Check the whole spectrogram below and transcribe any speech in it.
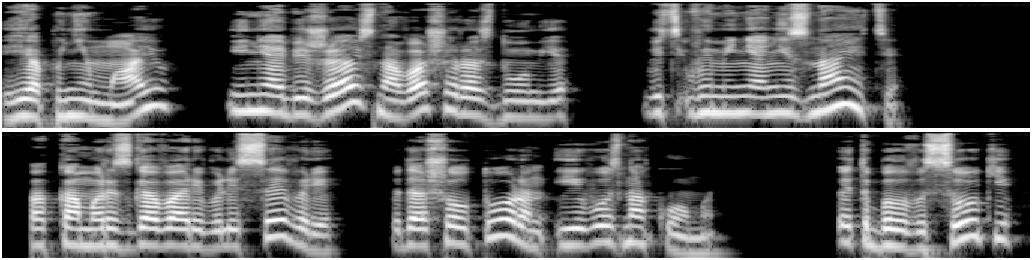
Я понимаю, и не обижаюсь на ваши раздумья, ведь вы меня не знаете. Пока мы разговаривали с Эвери, подошел Торан и его знакомый. Это был высокий,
